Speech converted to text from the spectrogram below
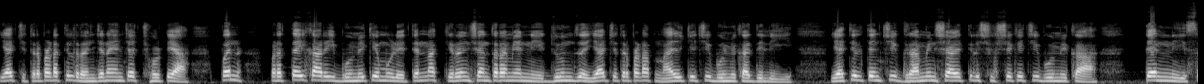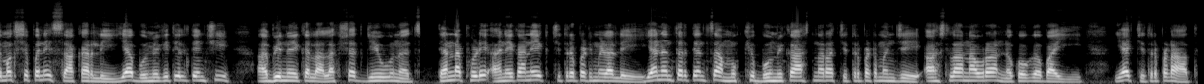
या चित्रपटातील रंजना यांच्या छोट्या पण प्रत्ययकारी भूमिकेमुळे त्यांना किरण शांताराम यांनी झुंज या चित्रपटात नायिकेची भूमिका दिली. यातील त्यांची ग्रामीण शाळेतील शिक्षकेची भूमिका त्यांनी समक्षपणे साकारली. या भूमिकेतील त्यांची अभिनय कला लक्षात घेऊनच त्यांना पुढे अनेकानेक चित्रपट मिळाले. यानंतर त्यांचा मुख्य भूमिका असणारा चित्रपट म्हणजे असला नवरा नको ग बाई. या चित्रपटात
